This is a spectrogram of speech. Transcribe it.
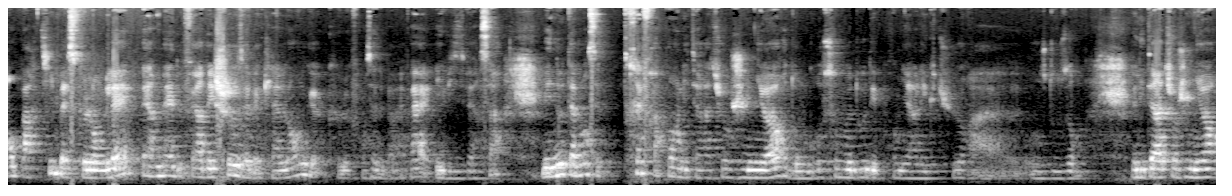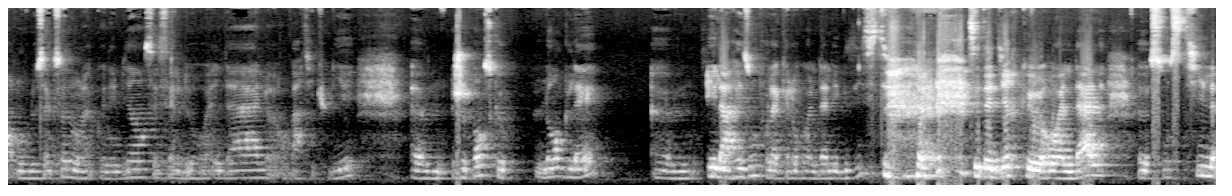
En partie parce que l'anglais permet de faire des choses avec la langue que le français ne permet pas et vice versa. Mais notamment, c'est très frappant en littérature junior, donc grosso modo des premières lectures à 11-12 ans. La littérature junior anglo-saxonne, on la connaît bien, c'est celle de Roald Dahl en particulier. Euh, je pense que l'anglais et la raison pour laquelle Roald Dahl existe. C'est-à-dire que Roald Dahl, son style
